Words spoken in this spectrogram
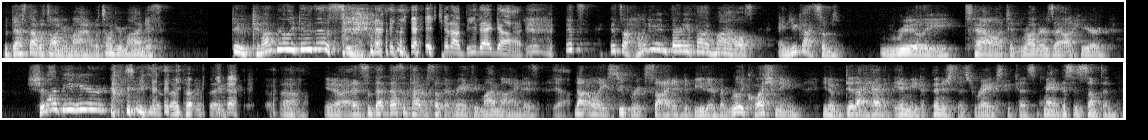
but that's not what's on your mind. What's on your mind is, dude, can I really do this? yeah. Can I be that guy? it's it's 135 miles, and you got some really talented runners out here. Should I be here? you know, that type of thing. Yeah. Um, you know, and so that that's the type of stuff that ran through my mind is Yeah. not only super excited to be there, but really questioning, you know, did I have it in me to finish this race? Because man, this is something.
